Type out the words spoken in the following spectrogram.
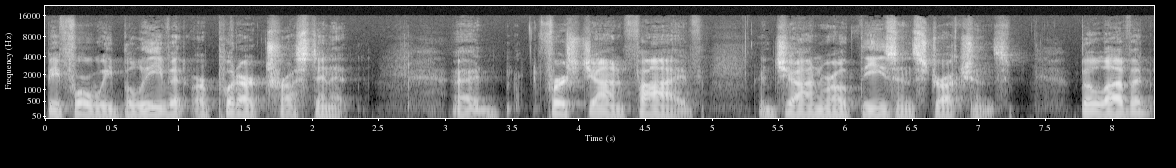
before we believe it or put our trust in it. Uh, 1 John 5, John wrote these instructions Beloved,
